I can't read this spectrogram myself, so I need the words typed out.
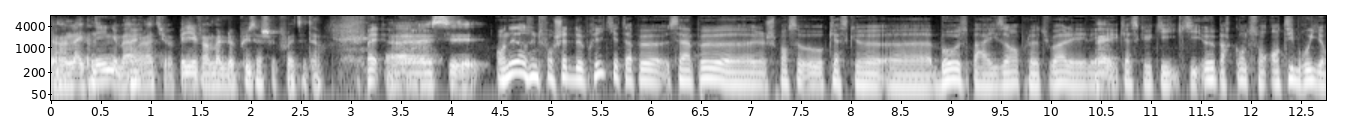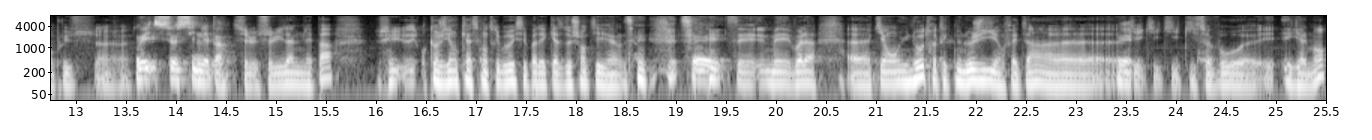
un Lightning, bah, voilà, tu vas payer 20 balles de plus à chaque fois, etc. Euh, on est dans une fourchette de prix qui est un peu, c'est un peu, euh, je pense aux casques Bose par exemple, tu vois, les, les casques qui, qui, eux par contre sont anti-bruit en plus. oui, ceci ne l'est pas. Celui-là ne l'est pas. Quand je dis en casque anti-bruit, c'est pas des casques de chantier, hein. mais voilà, qui ont une autre technologie en fait, hein, qui, qui, qui, qui, se vaut également.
